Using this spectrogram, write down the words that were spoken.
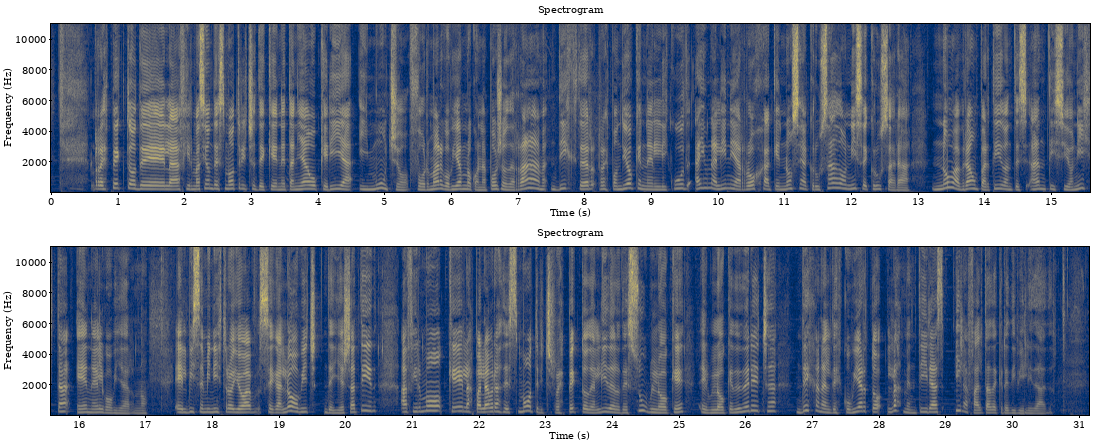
Respecto de la afirmación de Smotrich de que Netanyahu quería y mucho formar gobierno con apoyo de Ram, Dichter respondió que en el Likud hay una línea roja que no se ha cruzado ni se cruzará. No habrá un partido antisionista en el gobierno. El viceministro Yoav Segalovich de Yeshatid afirmó que las palabras de Smotrich respecto del líder de su bloque, el bloque de derecha, dejan al descubierto las mentiras y la falta de credibilidad.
